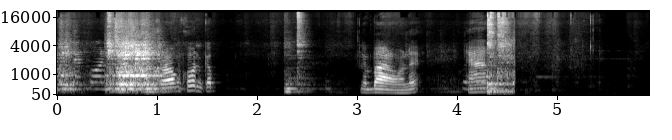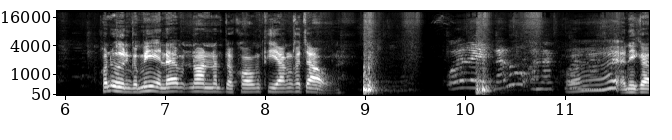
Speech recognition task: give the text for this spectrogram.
มันตะโกนสองคนกับน้ำบ่าวนั่นแหล้วครับคนอื่นก็มีแล้วนอนน้ำเจากคลองเทียงเขาเจ้า โอ้ยเล็กนะลูกอนาคตว้ายอันนี้ก็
